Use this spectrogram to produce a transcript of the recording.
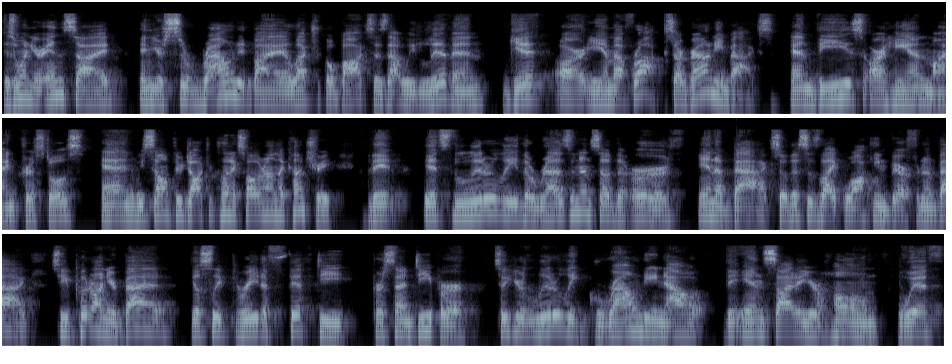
is when you're inside and you're surrounded by electrical boxes that we live in, get our EMF rocks, our grounding bags. And these are hand mined crystals and we sell them through doctor clinics all around the country. They, it's literally the resonance of the earth in a bag. So this is like walking barefoot in a bag. So you put it on your bed, you'll sleep three to 50% deeper. So you're literally grounding out the inside of your home with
